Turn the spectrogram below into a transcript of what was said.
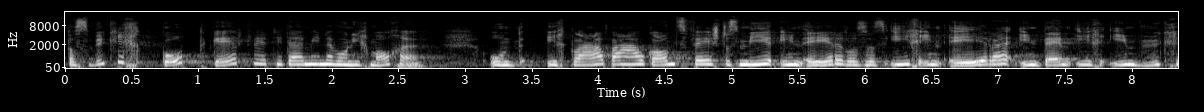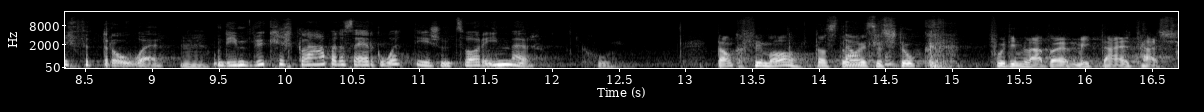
dass wirklich Gott geehrt wird in dem, was ich mache. Und ich glaube auch ganz fest, dass wir ihn ehren, also dass ich ihn ehre, indem ich ihm wirklich vertraue. Mhm. Und ihm wirklich glaube, dass er gut ist. Und zwar immer. Cool. Danke vielmals, dass du Danke. uns ein Stück von deinem Leben mitteilt hast.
